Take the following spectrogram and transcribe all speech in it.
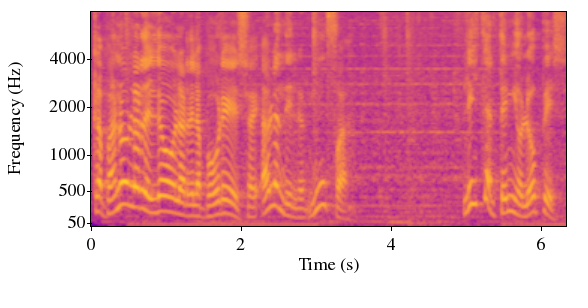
Claro, para no hablar del dólar, de la pobreza, hablan de la mufa. ¿Leíste a Artemio López?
